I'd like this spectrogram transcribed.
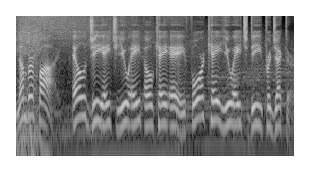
Number 5. LG HU80KA 4K UHD projector.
